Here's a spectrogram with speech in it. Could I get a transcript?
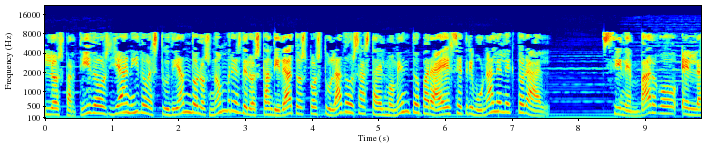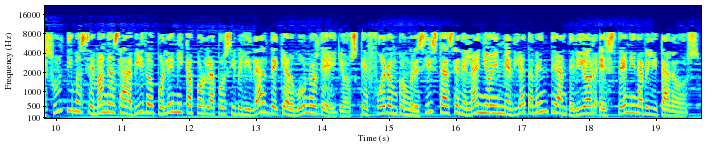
Los partidos ya han ido estudiando los nombres de los candidatos postulados hasta el momento para ese tribunal electoral. Sin embargo, en las últimas semanas ha habido polémica por la posibilidad de que algunos de ellos, que fueron congresistas en el año inmediatamente anterior, estén inhabilitados.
